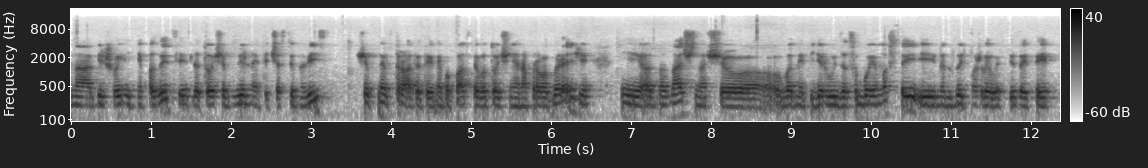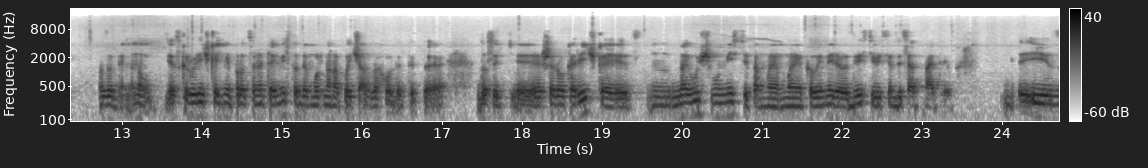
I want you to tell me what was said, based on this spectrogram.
на більш вигідні позиції для того, щоб звільнити частину військ, щоб не втратити і не попасти в оточення на правобережжі. І однозначно, що вони підірвуть за собою мости і не дадуть можливості зайти за ними. Ну я скажу, річка Дніпро це не те місто, де можна на плечах заходити. Це досить е, широка річка. І в найвищому місці там ми, ми коли міряли 280 метрів. І з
